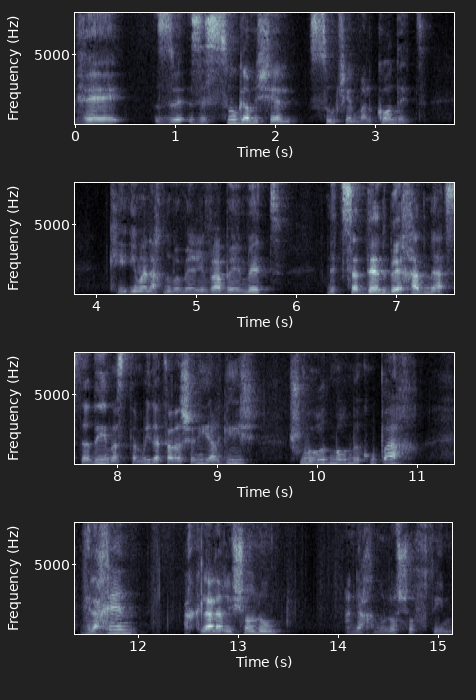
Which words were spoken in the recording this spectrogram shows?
וזה סוג גם של, סוג של מלכודת. כי אם אנחנו במריבה באמת נצדד באחד מהצדדים, אז תמיד הצד השני ירגיש שהוא מאוד מאוד מקופח. ולכן הכלל הראשון הוא אנחנו לא שופטים.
